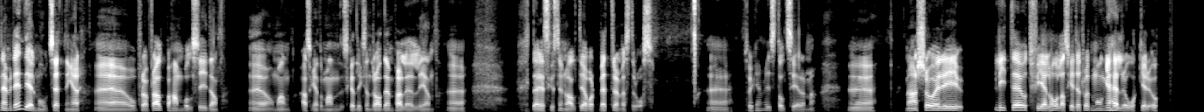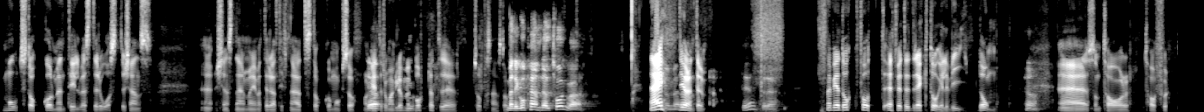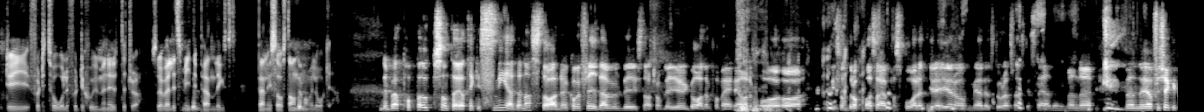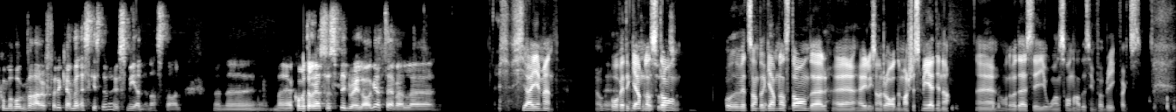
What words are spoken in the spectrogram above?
Nej, men det är en del motsättningar eh, och framförallt på handbollssidan. Eh, om man, alltså om man ska liksom dra den parallellen igen. Eh, där Eskilstuna alltid har varit bättre än Västerås. Eh, så det kan vi stoltsera med. Eh, men annars så är det lite åt fel håll. Alltså jag tror att många hellre åker upp mot Stockholm än till Västerås. Det känns, eh, känns närmare i och med att det är relativt nära till Stockholm också. Och ja. Jag tror man glömmer bort att det är så pass nära Stockholm. Men det går pendeltåg va? Nej, det gör det inte. Det gör inte det. Men vi har dock fått ett, ett direkttåg, eller vi, de, Ja. Eh, som tar, tar 40, 42 eller 47 minuter tror jag. Så det är väldigt smidigt pendlings, pendlingsavstånd om man vill åka. Det börjar poppa upp sånt där. Jag tänker Smedernas stad. Nu kommer Frida bli snart, hon blir ju galen på mig när jag håller på och liksom droppar så här på spåret grejer om medelstora svenska städer. Men, eh, men jag försöker komma ihåg varför det kan. Men Eskilstuna är ju Smedernas stad. Men, eh, men jag kommer inte ihåg, alltså speedwaylaget är väl? Jajamän, och, och vet, Gamla stan, och vet, att Gamla stan där eh, är liksom Rademachersmedjorna. Eh, och det var där C. Johansson hade sin fabrik faktiskt.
